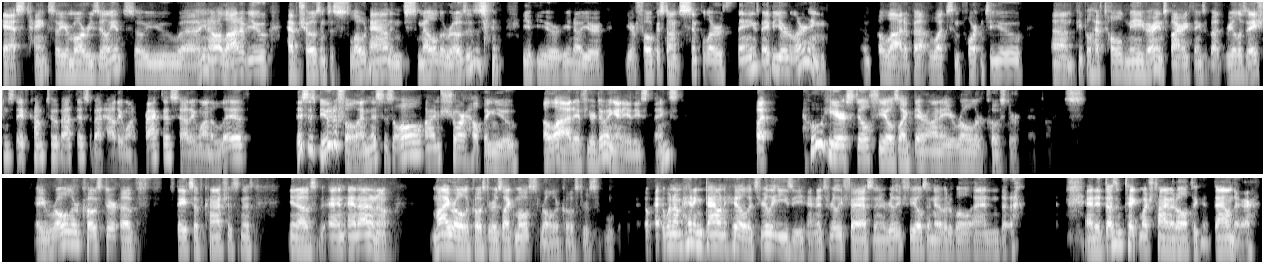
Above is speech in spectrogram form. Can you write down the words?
gas tank so you're more resilient so you uh, you know a lot of you have chosen to slow down and smell the roses. You, you're you know you're you're focused on simpler things. Maybe you're learning a lot about what's important to you. Um, people have told me very inspiring things about realizations they've come to about this about how they want to practice how they want to live. This is beautiful and this is all i'm sure helping you a lot if you're doing any of these things. But who here still feels like they're on a roller coaster at times? A roller coaster of states of consciousness, you know, and, and I don't know, my roller coaster is like most roller coasters. When I'm heading downhill, it's really easy and it's really fast and it really feels inevitable and uh, and it doesn't take much time at all to get down there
